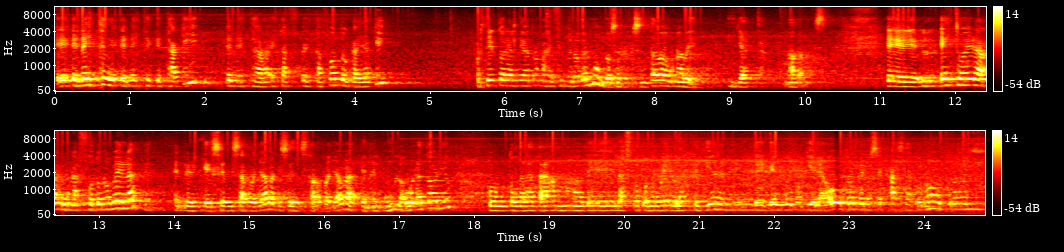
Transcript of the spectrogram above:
Eh, en, este, en este que está aquí en esta, esta, foto que hay aquí. Por cierto, era el teatro más efímero del mundo, se representaba una vez y ya está, nada más. Eh, esto era una fotonovela en el que se desarrollaba, que se desarrollaba en un laboratorio con toda la trama de las fotonovelas que tiene, de que uno quiere a otro, pero se casa con otro y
